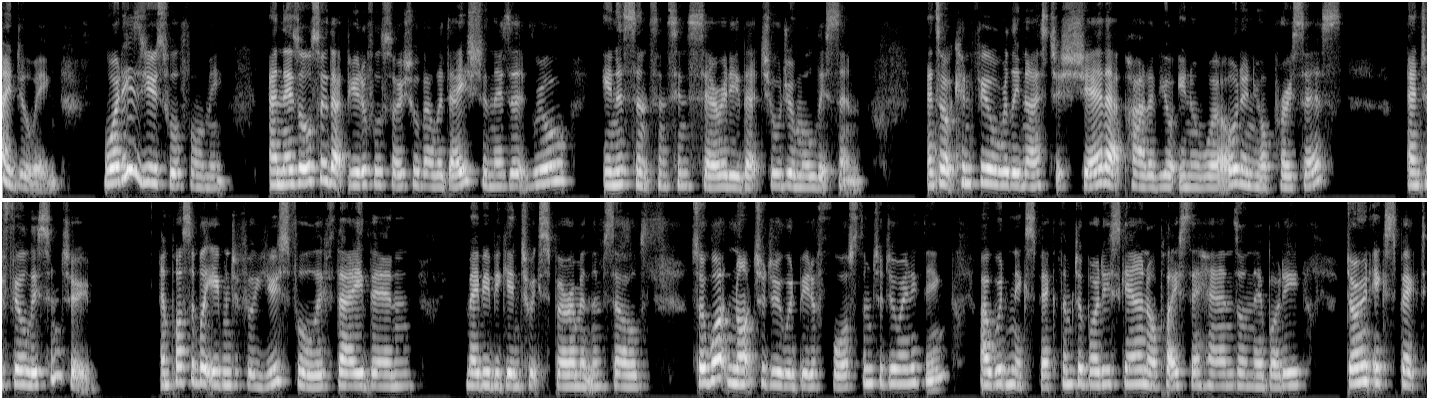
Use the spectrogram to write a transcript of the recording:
I doing? What is useful for me? And there's also that beautiful social validation. There's a real innocence and sincerity that children will listen. And so it can feel really nice to share that part of your inner world and your process and to feel listened to and possibly even to feel useful if they then maybe begin to experiment themselves. So, what not to do would be to force them to do anything. I wouldn't expect them to body scan or place their hands on their body. Don't expect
